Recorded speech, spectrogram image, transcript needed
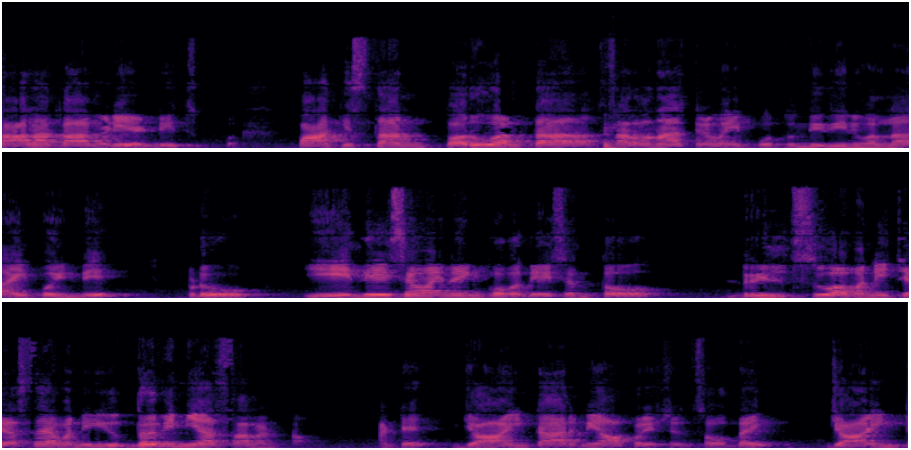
చాలా కామెడీ అండి. పాకిస్తాన్ పరువు అంతా సర్వనాశనం అయిపోతుంది దీనివల్ల అయిపోయింది. ఇప్పుడు ఏ దేశమైనా ఇంకొక దేశంతో డ్రిల్స్ అవన్నీ చేస్తే అవన్నీ యుద్ధ విన్యాసాలు అంటాం అంటే జాయింట్ ఆర్మీ ఆపరేషన్స్ అవుతాయి జాయింట్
